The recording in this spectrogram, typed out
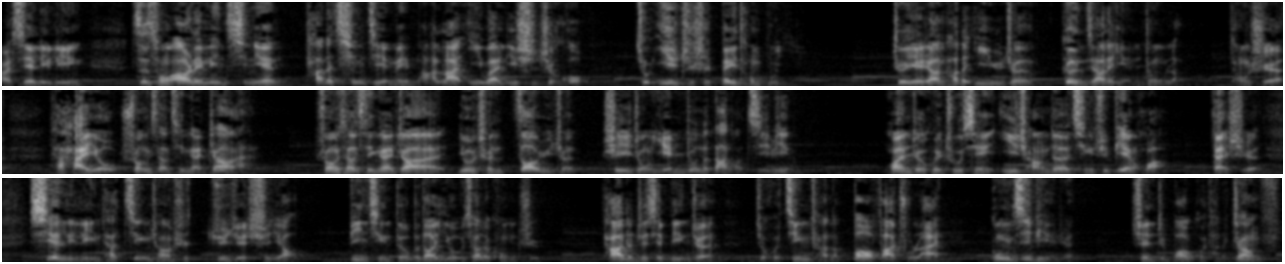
而谢里林自从2007年他的亲姐妹马拉意外离世之后，就一直是悲痛不已，这也让他的抑郁症更加的严重了。同时，他还有双向情感障碍。双向情感障碍又称躁郁症，是一种严重的大脑疾病。患者会出现异常的情绪变化，但是谢丽玲她经常是拒绝吃药，病情得不到有效的控制，她的这些病症就会经常的爆发出来，攻击别人，甚至包括她的丈夫。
